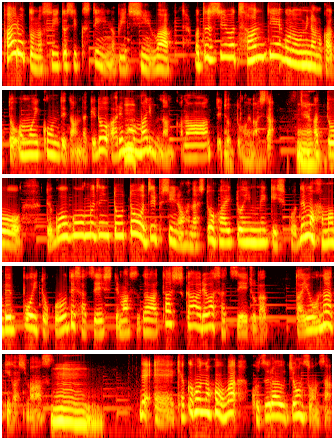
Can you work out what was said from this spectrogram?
パイロットのスイート16のビーチシーンは私はサンディエゴの海なのかと思い込んでたんだけどあれもマリブなのかなってちょっと思いました。うんあとでゴーゴー無人島とジプシーの話とファイト・イン・メキシコでも浜辺っぽいところで撮影してますが確かあれは撮影所だったような気がします。うんで、えー脚本の方はコズラウ・ジョンソンさん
